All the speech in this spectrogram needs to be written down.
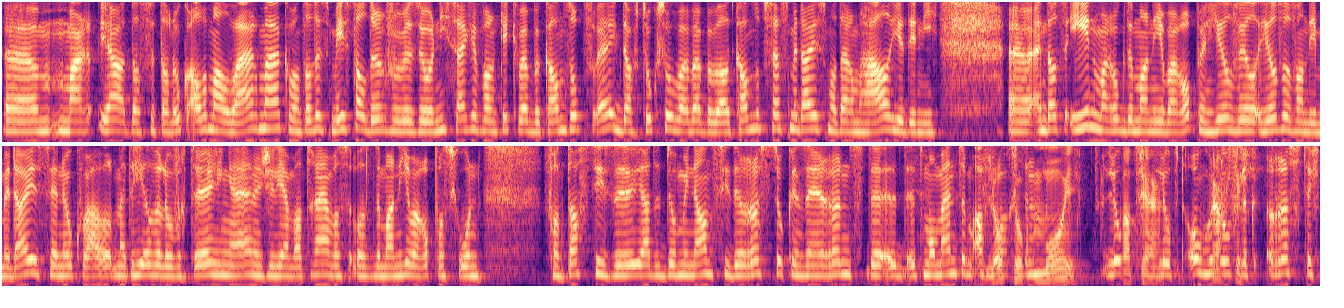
Ehm, maar ja, dat ze het dan ook allemaal waarmaken. Want dat is meestal durven we zo niet zeggen van kijk, we hebben kans op. Hè. Ik dacht ook zo, we, hebben wel kans op zes medailles, maar daarom haal je die niet. Eh, en dat is één, maar ook de manier waarop. En heel veel, heel veel van die medailles zijn ook wel met heel veel overtuiging. Hè. En Julien Matrin was, was de manier waarop was gewoon fantastisch. De, ja, de dominantie, de rust ook in zijn runs, de, het momentum Die loopt afwachten. ook mooi. Loopt, loopt ongelooflijk rustig,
